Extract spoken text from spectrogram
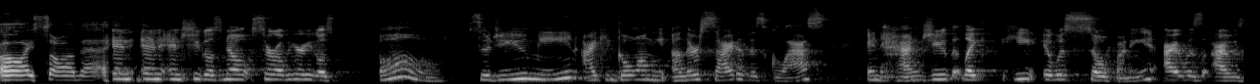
Oh, I saw that. And and and she goes, no, sir, over here. He goes, oh, so do you mean I can go on the other side of this glass and hand you that? Like he, it was so funny. I was I was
